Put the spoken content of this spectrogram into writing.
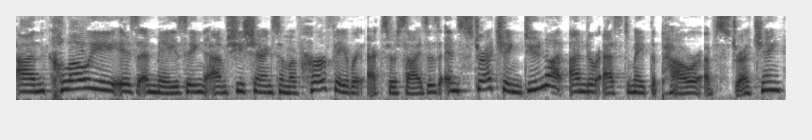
Um, Chloe is amazing. Um, she's sharing some of her favorite exercises and stretching. Do not underestimate the power of stretching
